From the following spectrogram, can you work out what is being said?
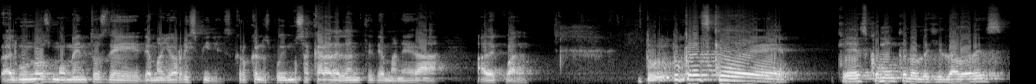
algunos momentos de, mayor rispidez. Creo que los pudimos sacar adelante de manera adecuada. ¿Tú, crees que, que, es común que los legisladores,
